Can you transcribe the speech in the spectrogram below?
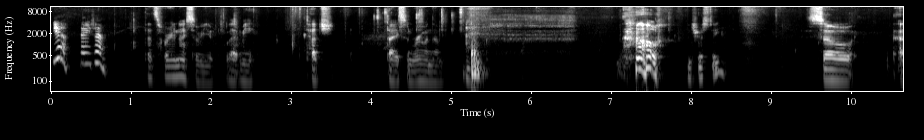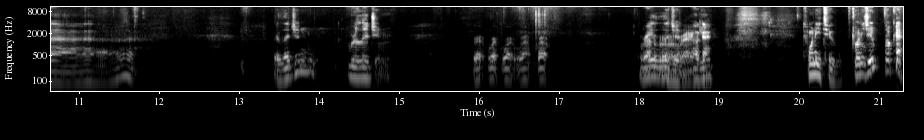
Yeah, anytime. That's very nice of you. Let me touch dice and ruin them. oh, interesting. So, uh, religion? Religion. R- r- r- r- r- Religion. Raggy. Okay. 22. 22 okay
